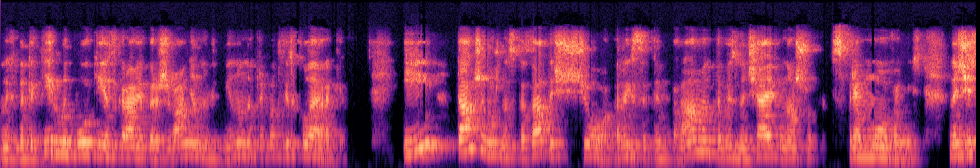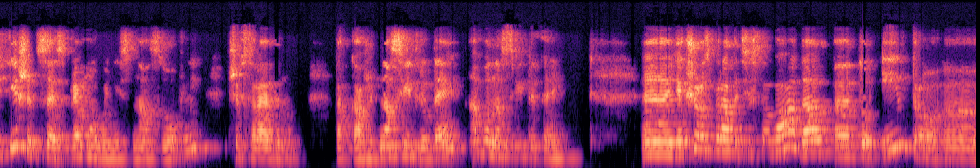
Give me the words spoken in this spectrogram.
у них не такі глибокі яскраві переживання, на відміну, наприклад, від холериків. І також можна сказати, що риси темпераменту визначають нашу спрямованість. Найчастіше це спрямованість назовні чи всередину, так кажуть, на світ людей або на світ ідей. Е, якщо розбирати ці слова, е, то інтро е,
